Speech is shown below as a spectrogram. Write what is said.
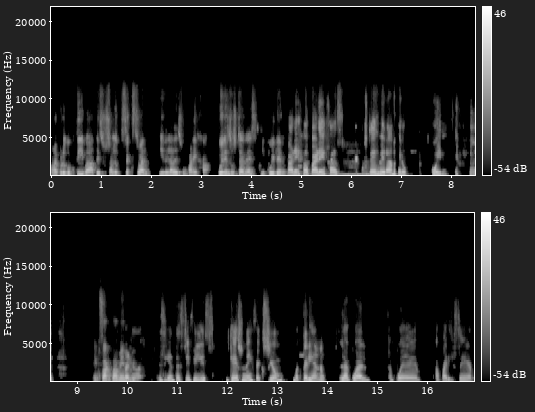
reproductiva, de su salud sexual y de la de su pareja. Cuídense ustedes y cuiden. Pareja o parejas, ustedes verán, pero cuídense. Exactamente. el siguiente es sífilis, que es una infección bacteriana, la cual puede aparecer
